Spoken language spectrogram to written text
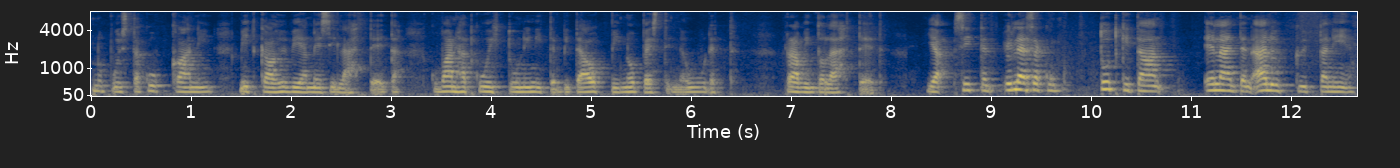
nupuista kukkaan, niin mitkä on hyviä mesilähteitä. Kun vanhat kuihtuu, niin niiden pitää oppia nopeasti ne uudet ravintolähteet. Ja sitten yleensä kun tutkitaan eläinten älykkyyttä, niin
